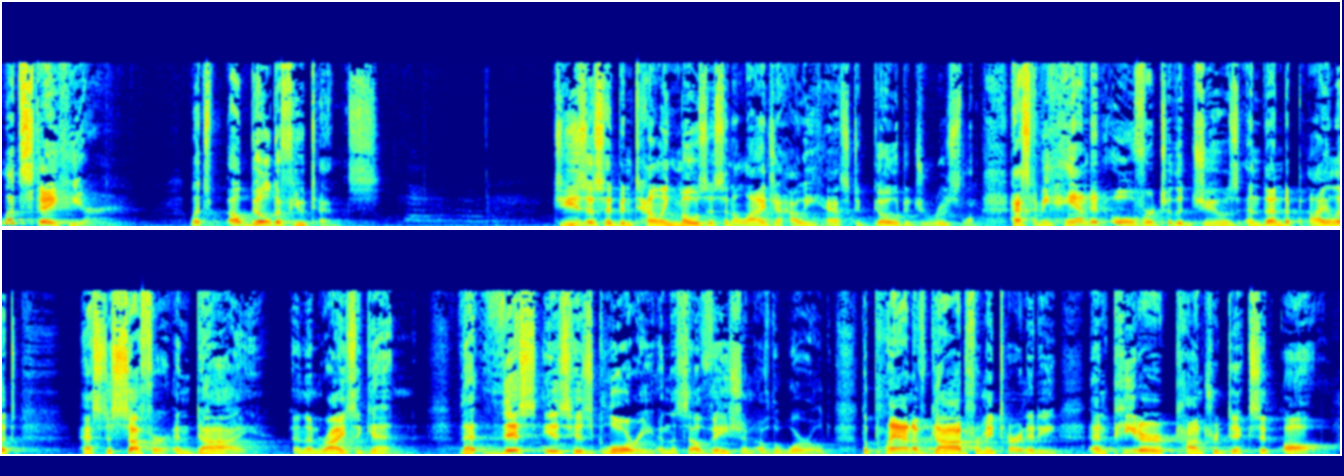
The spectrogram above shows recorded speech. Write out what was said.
Let's stay here. Let's I'll build a few tents. Jesus had been telling Moses and Elijah how he has to go to Jerusalem, has to be handed over to the Jews and then to Pilate, has to suffer and die and then rise again. That this is his glory and the salvation of the world, the plan of God from eternity, and Peter contradicts it all.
